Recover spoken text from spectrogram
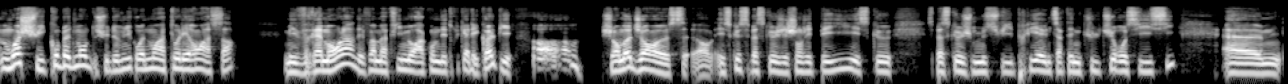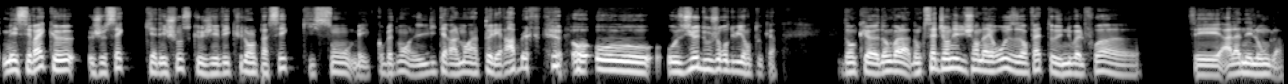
Moi, je suis complètement, je suis devenu complètement intolérant à ça. Mais vraiment, là, des fois, ma fille me raconte des trucs à l'école, puis oh, je suis en mode genre, euh, est-ce que c'est parce que j'ai changé de pays? Est-ce que c'est parce que je me suis pris à une certaine culture aussi ici? Euh, mais c'est vrai que je sais qu'il y a des choses que j'ai vécues dans le passé qui sont mais complètement, littéralement intolérables aux, yeux d'aujourd'hui, en tout cas. Donc, euh, donc voilà. Donc cette journée du Chandail Rose, en fait, une nouvelle fois, c'est à l'année longue, là.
